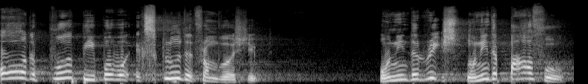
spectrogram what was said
all the poor people were excluded from worship. Only the rich, only the powerful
